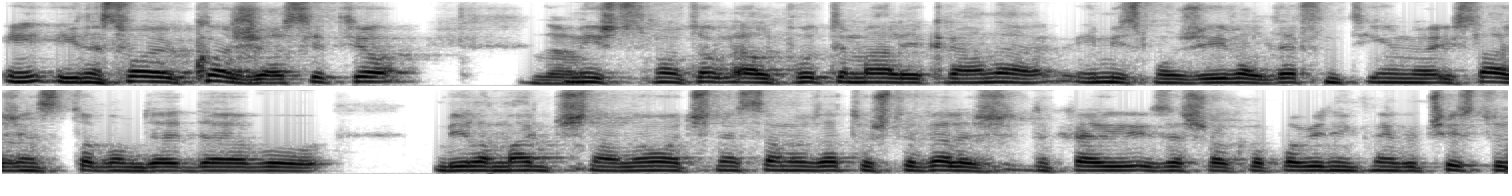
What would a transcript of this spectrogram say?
i, i na svojoj koži osjetio. Da. Mi što smo to gledali putem malih ekrana i mi smo uživali definitivno i slažem s tobom da, da je ovo bila magična noć, ne samo zato što je Velež na kraju izašao kao pobjednik, nego čisto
